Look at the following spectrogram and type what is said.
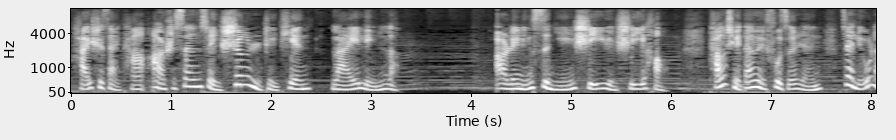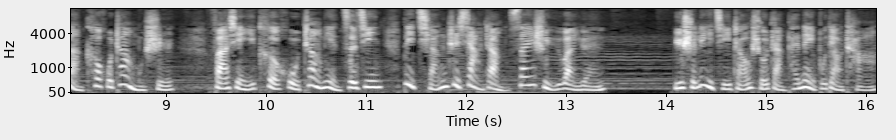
还是在他二十三岁生日这天来临了。二零零四年十一月十一号，唐雪单位负责人在浏览客户账目时，发现一客户账面资金被强制下账三十余万元，于是立即着手展开内部调查。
